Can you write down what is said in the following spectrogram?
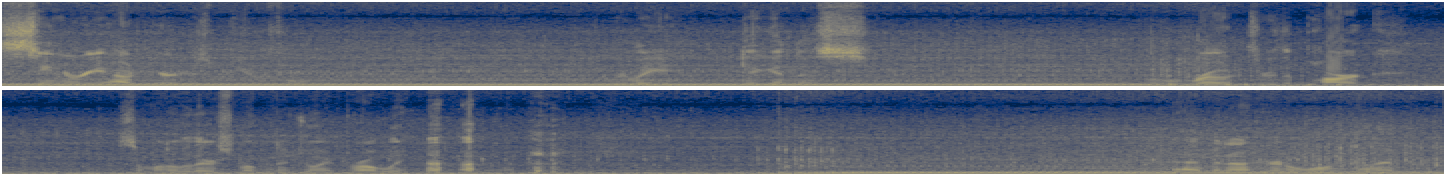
Scenery out here is beautiful. Really digging this little road through the park. Someone over there smoking a joint, probably. I've been out here in a long time.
